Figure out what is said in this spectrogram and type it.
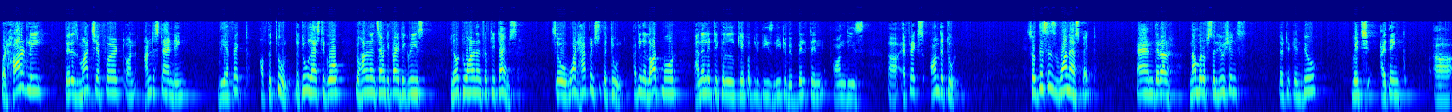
but hardly there is much effort on understanding the effect of the tool. The tool has to go to 175 degrees, you know, 250 times. So what happens to the tool? I think a lot more analytical capabilities need to be built in on these uh, effects on the tool. So this is one aspect, and there are number of solutions that you can do, which I think uh,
